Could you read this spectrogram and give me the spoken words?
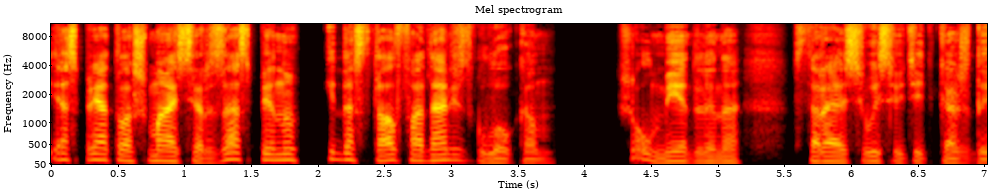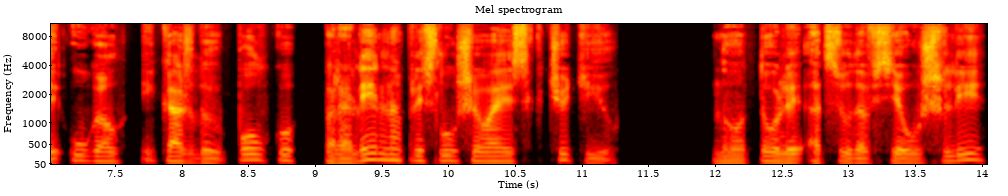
Я спрятал шмайсер за спину и достал фонарь с глоком. Шел медленно, стараясь высветить каждый угол и каждую полку, параллельно прислушиваясь к чутью. Но то ли отсюда все ушли,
